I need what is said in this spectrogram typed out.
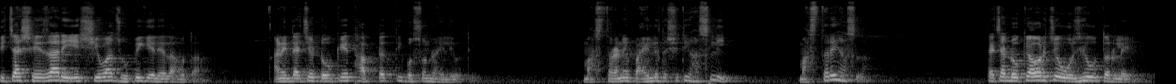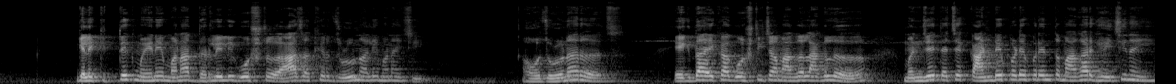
तिच्या शेजारी शिवा झोपी गेलेला होता आणि त्याचे डोके थापटत ती बसून राहिली होती. मास्तराने पाहिले तशी ती हसली. मास्तरही हसला. त्याच्या डोक्यावरचे ओझे उतरले. गेले कित्येक महिने मनात धरलेली गोष्ट आज अखेर जुळून आली म्हणायची. अहो जुळणारच. एकदा एका गोष्टीच्या मागं लागलं म्हणजे त्याचे कांडे पडेपर्यंत माघार घ्यायची नाही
